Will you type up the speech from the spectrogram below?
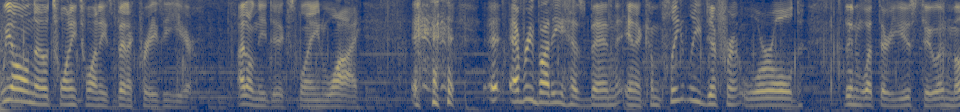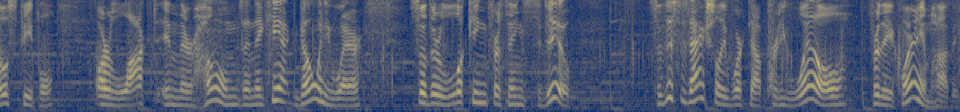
We all know 2020 has been a crazy year. I don't need to explain why. Everybody has been in a completely different world than what they're used to, and most people are locked in their homes and they can't go anywhere, so they're looking for things to do. So this has actually worked out pretty well for the aquarium hobby.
